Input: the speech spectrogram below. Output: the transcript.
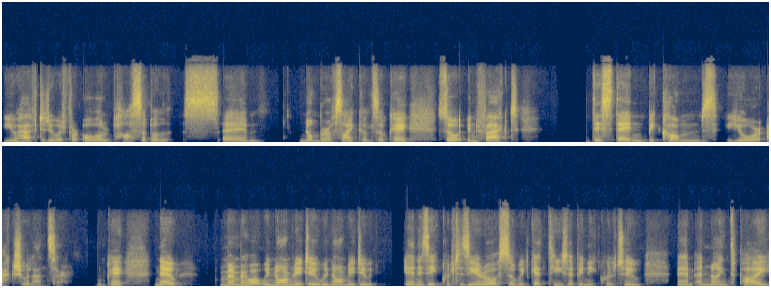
You have to do it for all possible um, number of cycles. Okay, so in fact, this then becomes your actual answer. Okay, now remember what we normally do? We normally do n is equal to zero, so we'd get theta being equal to um, a ninth pi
